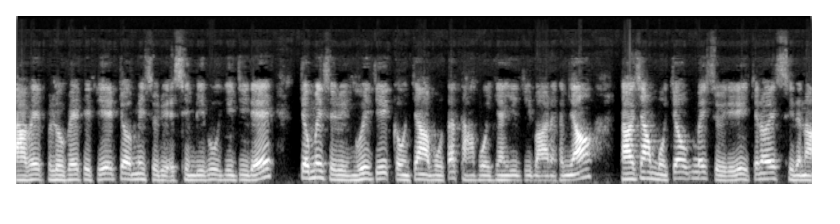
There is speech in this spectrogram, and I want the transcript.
ဒါပဲဘယ်လိုပဲဖြစ်ဖြစ်ကြောက်မိတ်ဆွေတွေအဆင်ပြေဖို့ရည်ကြည်တယ်ကြောက်မိတ်ဆွေတွေငွေကြေးကုန်ကြဖို့တတ်တာဖို့ရန်ရည်ကြည်ပါတယ်ခင်ဗျာဒါကြောင့်မို့ကြောက်မိတ်ဆွေတွေကျွန်တော်ရဲ့စေတနာ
